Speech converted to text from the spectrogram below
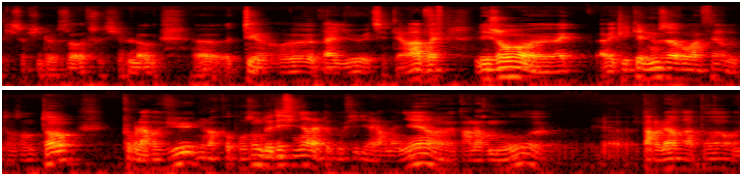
qu'ils soient philosophes, sociologues, euh, terreux, bailleux, etc. Bref, les gens euh, avec, lesquels nous avons affaire de temps en temps, pour la revue, nous leur proposons de définir la topophilie à leur manière, euh, par leurs mots, par leur rapport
